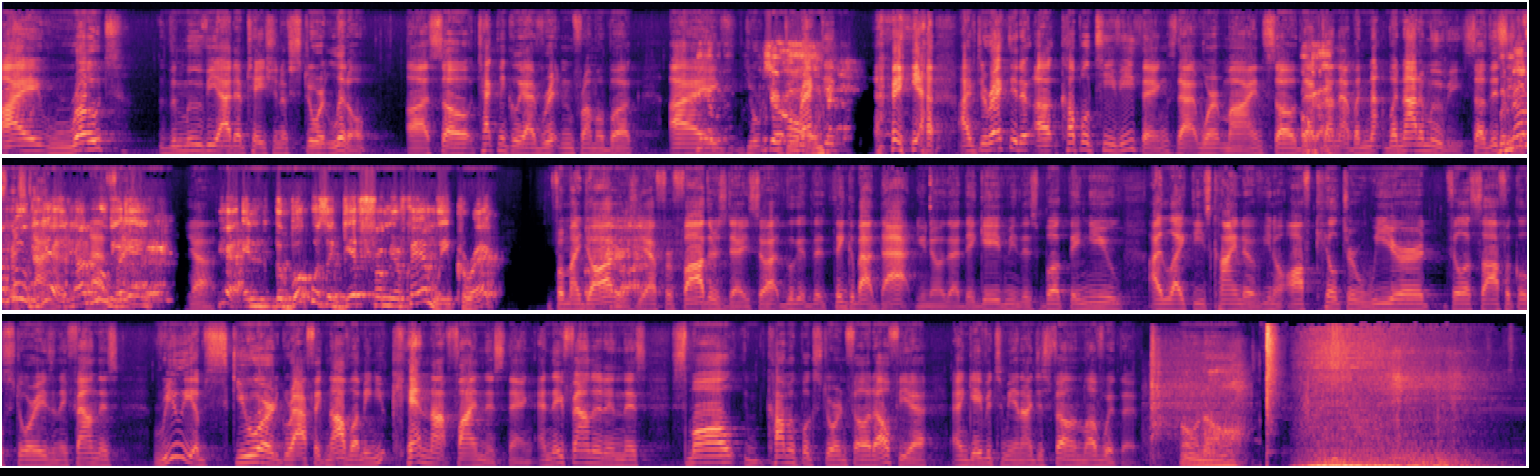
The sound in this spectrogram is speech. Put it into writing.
I wrote the movie adaptation of Stuart Little. Uh, so technically, I've written from a book. I own. directed. yeah, I've directed a, a couple TV things that weren't mine, so I've Okay. done that, but not but not a movie. So this But is not a movie. Yeah, not a movie. And yeah, yeah, and the book was a gift from your family, correct? For my daughters, yeah, for Father's Day. So I, look at the, think about that. You know that they gave me this book. They knew I liked these kind of you know off kilter, weird philosophical stories, and they found this really obscure graphic novel. I mean, you cannot find this thing, and they found it in this small comic book store in Philadelphia and gave it to me, and I just fell in love with it. Oh no.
